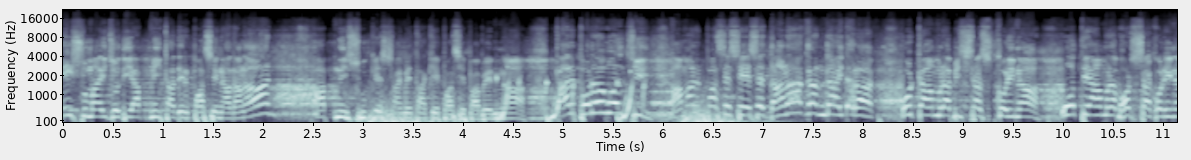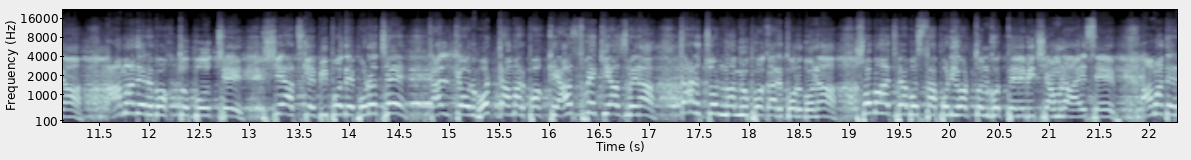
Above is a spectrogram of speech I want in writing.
এই সময় যদি আপনি তাদের পাশে না দাঁড়ান, আপনি সুখের সামনে তাকে পাশে পাবেন না। তারপরেও বলছি, আমার পাশে সে এসে দাঁড়াক আর নাই দাঁড়াক, ওটা আমরা বিশ্বাস করি না, ওতে আমরা ভরসা করি না। আমাদের বক্তব্য হচ্ছে, সে আজকে বিপদে পড়েছে, কালকে ওর ভোটটা আমার পক্ষে আসবে কি আসবে না তার জন্য আমি উপকার করব না। সমাজ ব্যবস্থা পরিবর্তন করতে নেমেছি আমরা এসে আমাদের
